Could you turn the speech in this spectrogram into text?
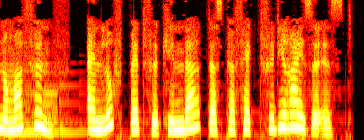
Nummer 5. Ein Luftbett für Kinder, das perfekt für die Reise ist.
